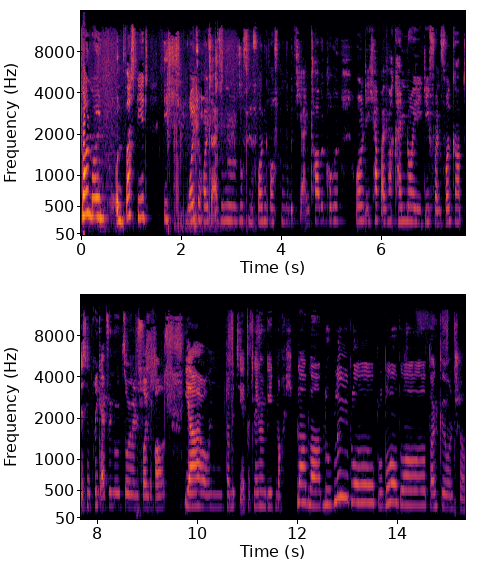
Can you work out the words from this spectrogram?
Moin Moin und was geht? Ich wollte heute einfach nur so viele Folgen rausbringen, damit ich ein Kabel komme. Und ich habe einfach keine neue Idee für eine Folge gehabt, deswegen bringe ich einfach nur so eine Folge raus. Ja, und damit sie etwas länger geht, mache ich bla bla bla bla bla bla bla. Danke und ciao.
